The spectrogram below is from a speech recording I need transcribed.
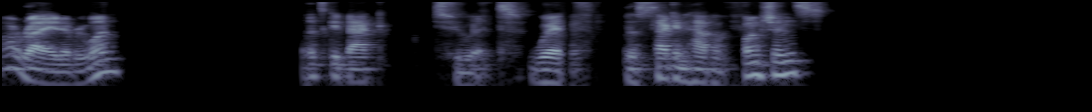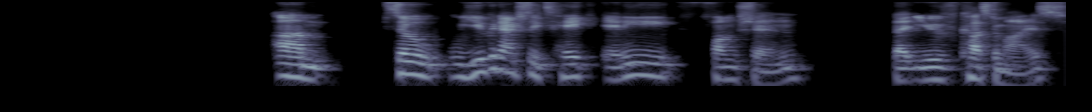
All right, everyone. Let's get back to it with the second half of functions. Um, so you can actually take any function that you've customized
